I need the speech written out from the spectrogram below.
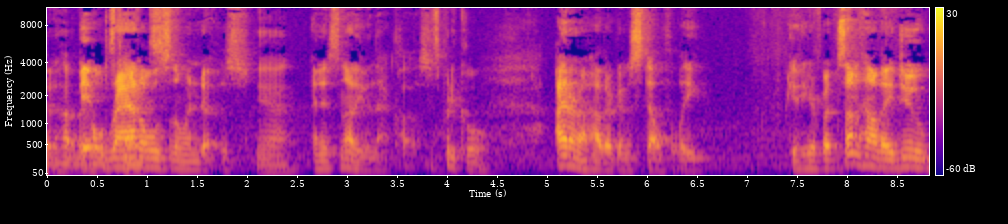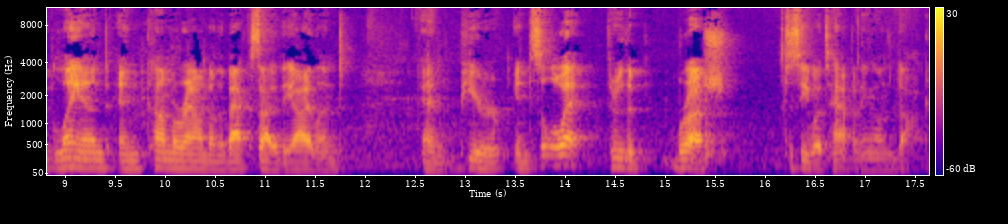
that- that- that it rattles tanks. the windows, Yeah, and it's not even that close. it's pretty cool. I don't know how they're going to stealthily get here, but somehow they do land and come around on the backside of the island and peer in silhouette through the brush to see what's happening on the dock.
